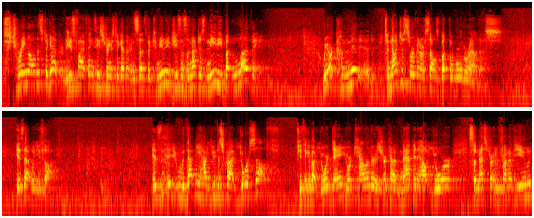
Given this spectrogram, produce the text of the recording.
string all this together. These five things he strings together and says the community of Jesus is not just needy, but loving. We are committed to not just serving ourselves, but the world around us. Is that what you thought? Is, would that be how you describe yourself? If you think about your day, your calendar, as you're kind of mapping out your semester in front of you,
